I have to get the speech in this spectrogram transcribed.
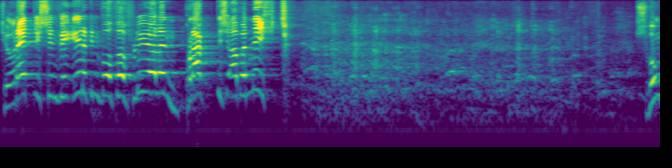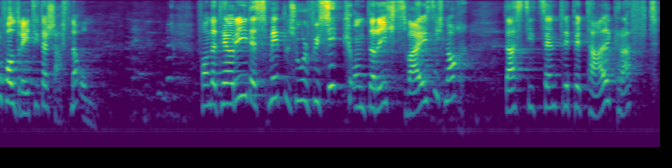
Theoretisch sind wir irgendwo verflühlen, praktisch aber nicht. Schwungvoll dreht sich der Schaffner um. Von der Theorie des Mittelschulphysikunterrichts weiß ich noch, dass die Zentripetalkraft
